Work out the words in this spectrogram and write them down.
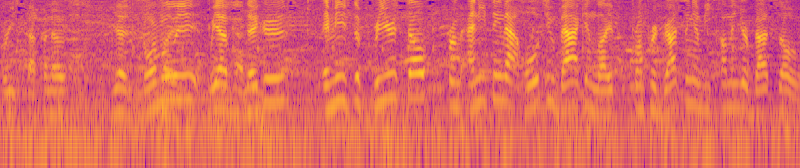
"Free Stephanos." Yeah, normally we have Snickers. It means to free yourself from anything that holds you back in life from progressing and becoming your best self.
